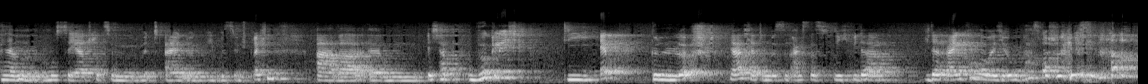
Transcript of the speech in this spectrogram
Ähm, musste ja trotzdem mit allen irgendwie ein bisschen sprechen. Aber ähm, ich habe wirklich die App gelöscht. Ja, ich hatte ein bisschen Angst, dass ich nicht wieder, wieder reinkomme, weil ich irgendein Passwort vergessen habe.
